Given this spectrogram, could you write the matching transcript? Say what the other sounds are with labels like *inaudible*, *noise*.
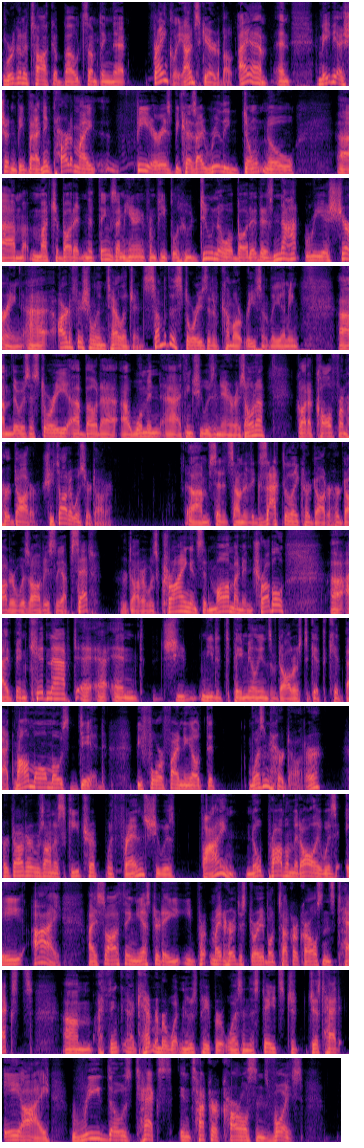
We're going to talk about something that frankly, I'm scared about. I am. And maybe I shouldn't be, but I think part of my fear is because I really don't know um, much about it. And the things I'm hearing from people who do know about it is not reassuring. Uh, artificial intelligence. Some of the stories that have come out recently. I mean, um, there was a story about a, a woman. Uh, I think she was in Arizona. Got a call from her daughter. She thought it was her daughter. Um, said it sounded exactly like her daughter. Her daughter was obviously upset her daughter was crying and said, Mom, I'm in trouble. Uh, I've been kidnapped. And she needed to pay millions of dollars to get the kid back. Mom almost did before finding out that wasn't her daughter. Her daughter was on a ski trip with friends. She was fine. No problem at all. It was AI. I saw a thing yesterday. You might have heard the story about Tucker Carlson's texts. Um, I think, I can't remember what newspaper it was in the States, j- just had AI read those texts in Tucker Carlson's voice.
